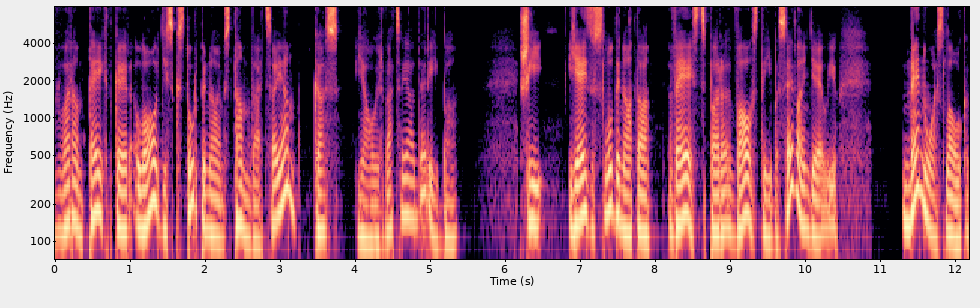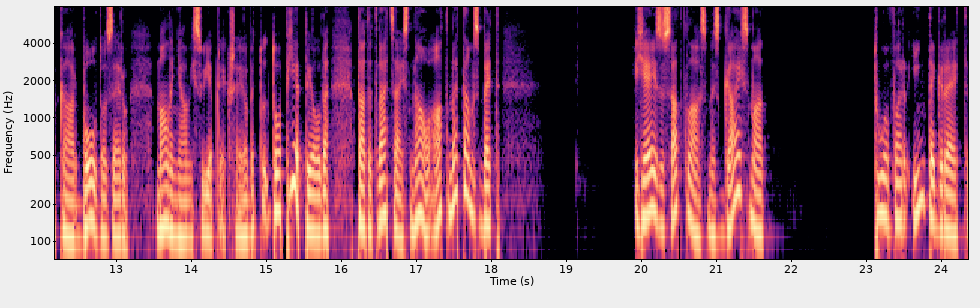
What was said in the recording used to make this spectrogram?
varam teikt, ka ir loģisks turpinājums tam vecajam, kas jau ir vecajā derībā. Šī Jēzus sludinātā vēsts par valstības evaņģēliju nenoslauka kā ar buldozeru maliņā visu iepriekšējo, bet to, to piepilda. Tātad vecais nav atmetams, bet Jēzus atklāsmes gaismā to var integrēt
